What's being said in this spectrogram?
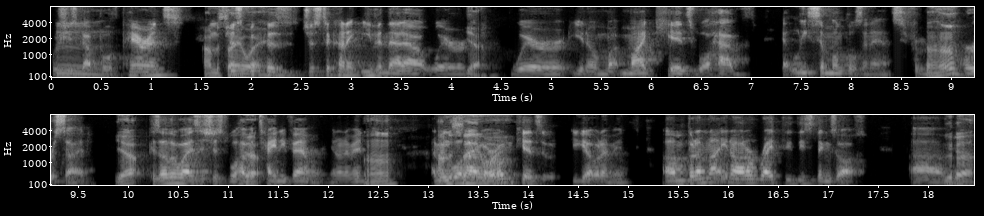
where she's got Mm. both parents. I'm the Just way. because, just to kind of even that out, where yeah. where you know my, my kids will have at least some uncles and aunts from, Uh-huh. from her side, Yeah. because otherwise it's just we'll have Yeah. a tiny family. You know what I mean? Uh-huh. I I'm mean, we'll have same our way. own kids. You get what I mean? Um, but I'm not, you know, I don't write th- these things off. Um, Yeah.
